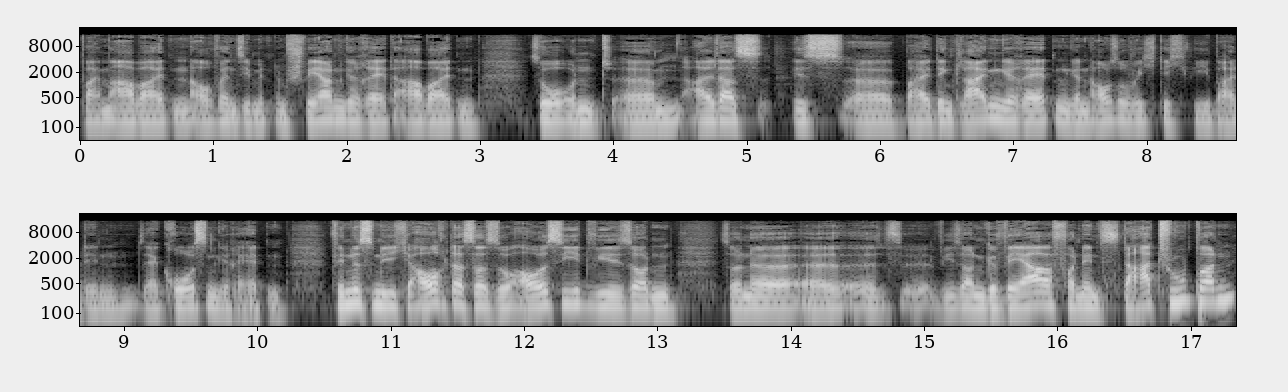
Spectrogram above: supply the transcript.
beim Arbeiten, auch wenn sie mit einem schweren Gerät arbeiten. So und ähm, all das ist äh, bei den kleinen Geräten genauso wichtig wie bei den sehr großen Geräten. Findest du nicht auch, dass das so aussieht wie so ein, so eine, äh, wie so ein Gewehr von den Star Troopern?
